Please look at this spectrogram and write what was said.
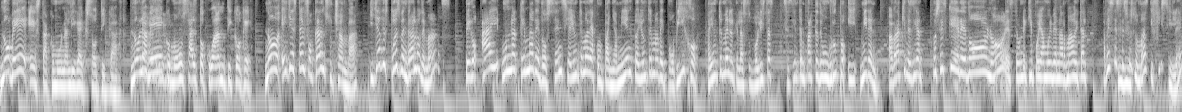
no ve esta como una liga exótica, no la ve como un salto cuántico que no, ella está enfocada en su chamba y ya después vendrá lo demás. Pero hay un tema de docencia, hay un tema de acompañamiento, hay un tema de cobijo, hay un tema en el que las futbolistas se sienten parte de un grupo y miren, habrá quienes digan, pues es que heredó, ¿no? Este, un equipo ya muy bien armado y tal. A veces eso es lo más difícil, ¿eh?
